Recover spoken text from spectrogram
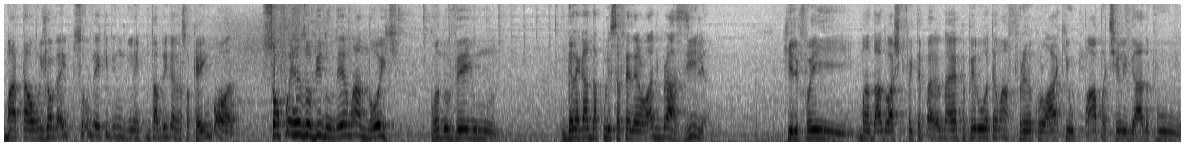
matar um e jogar para o senhor ver que a gente não está brincando, só quer ir embora. Só foi resolvido mesmo à noite, quando veio um, um delegado da Polícia Federal lá de Brasília, que ele foi mandado, acho que foi até na época pelo uma Franco lá, que o Papa tinha ligado pro,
